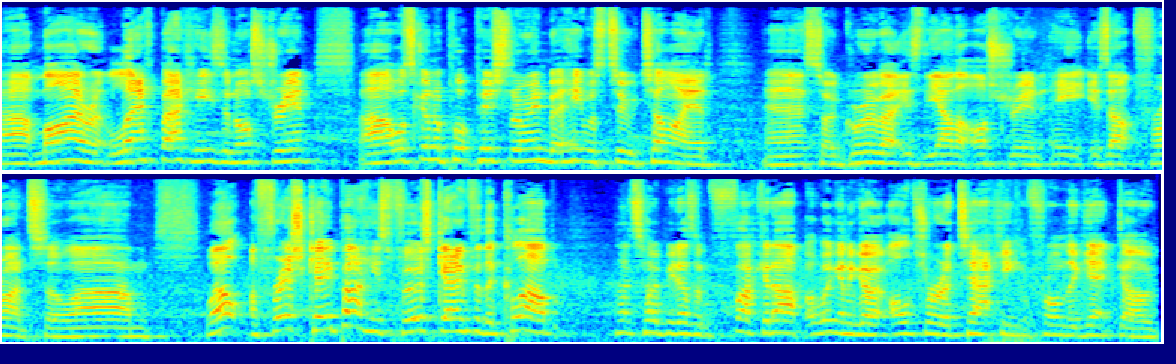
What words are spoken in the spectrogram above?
Uh, Meyer at left-back. He's an Austrian. Uh, I was going to put Pichler in, but he was too tired. Uh, so Gruber is the other Austrian. He is up front. So, um, well, a fresh keeper. His first game for the club. Let's hope he doesn't fuck it up. But we're going to go ultra attacking from the get-go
